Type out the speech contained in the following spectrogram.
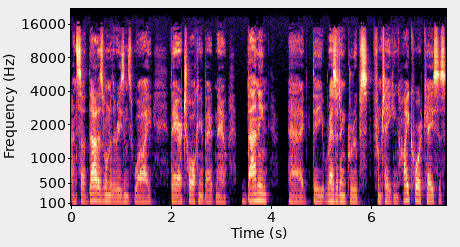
And so that is one of the reasons why they are talking about now banning uh, the resident groups from taking high court cases,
